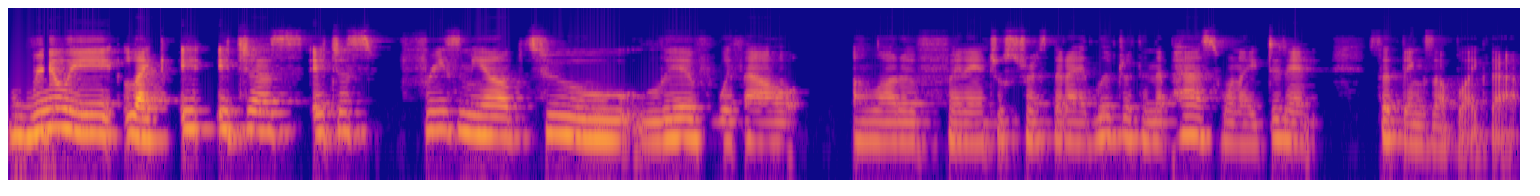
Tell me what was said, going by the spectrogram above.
really like it it just it just frees me up to live without a lot of financial stress that I had lived with in the past when I didn't set things up like that.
